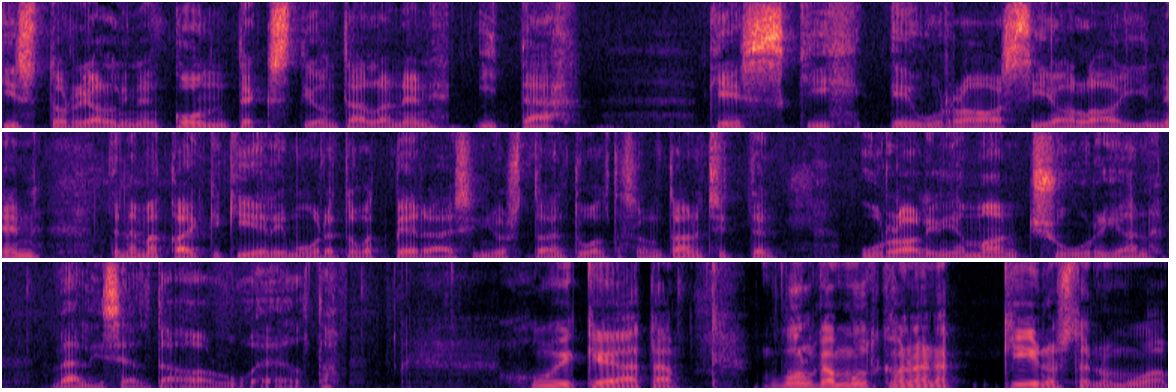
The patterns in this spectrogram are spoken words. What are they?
historiallinen konteksti on tällainen itä keski-euraasialainen, että nämä kaikki kielimuodot ovat peräisin jostain tuolta, sanotaan nyt sitten Uralin ja Manchurian väliseltä alueelta. Huikeata. Volgan mutka on aina kiinnostanut mua.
